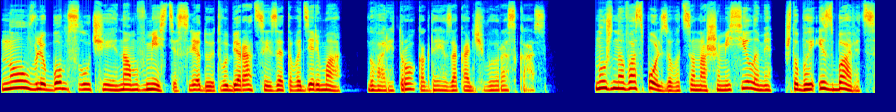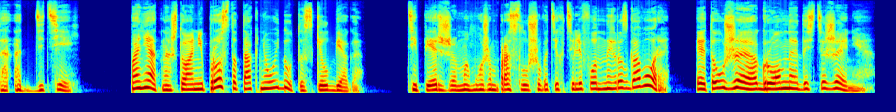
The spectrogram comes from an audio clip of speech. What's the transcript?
«Ну, в любом случае, нам вместе следует выбираться из этого дерьма», говорит Ро, когда я заканчиваю рассказ. «Нужно воспользоваться нашими силами, чтобы избавиться от детей. Понятно, что они просто так не уйдут из Килбега. Теперь же мы можем прослушивать их телефонные разговоры. Это уже огромное достижение.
